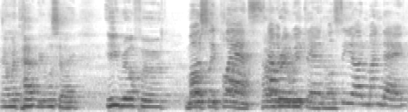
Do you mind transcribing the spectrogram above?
and with that, we will say, eat real food, Mostly plants. Have, Have a great good weekend. weekend. We'll see you on Monday.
